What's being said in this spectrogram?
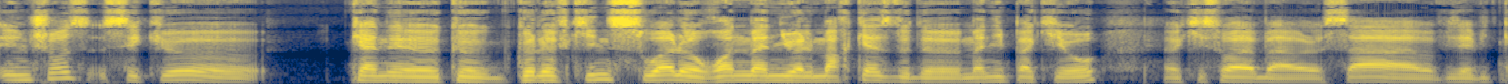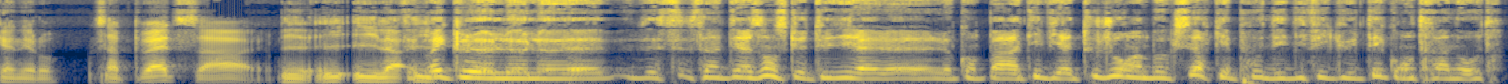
une chose, c'est que euh, euh, que Golovkin soit le Juan Manuel Marquez de, de Manny Pacquiao, euh, qui soit bah, ça euh, vis-à-vis de Canelo. Ça peut être ça. Il, il- il a, C'est vrai que le, le- le- c'est intéressant ce que tu dis, le, le comparatif. Il y a toujours un boxeur qui éprouve des difficultés contre un autre.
